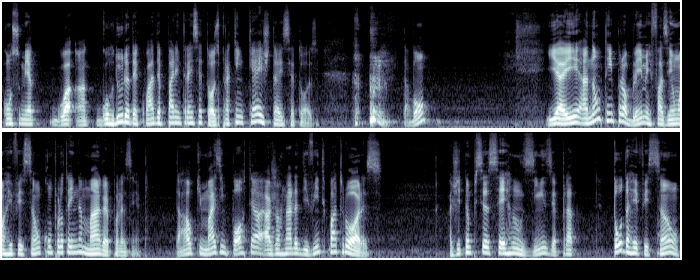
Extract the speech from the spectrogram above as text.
consumir a, a gordura adequada para entrar em cetose, para quem quer estar em cetose. tá bom? E aí, ah, não tem problema em fazer uma refeição com proteína magra, por exemplo. Tá? O que mais importa é a jornada de 24 horas. A gente não precisa ser ranzinza para toda refeição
